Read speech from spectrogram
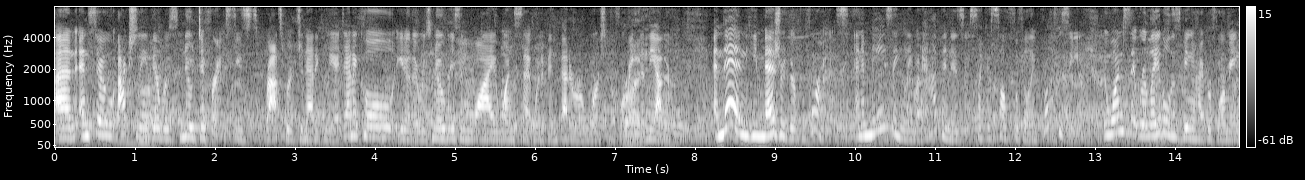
and, and so actually there was no difference. These rats were genetically identical. You know, there was no reason why one set would have been better or worse performing than the other. And then he measured their performance. And amazingly, what happened is it's like a self fulfilling prophecy. The ones that were labeled as being high performing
